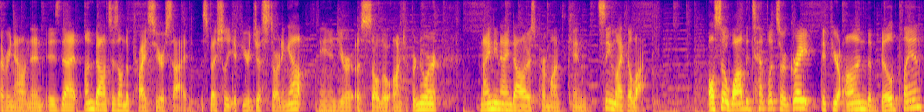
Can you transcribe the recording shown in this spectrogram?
every now and then is that Unbounce is on the pricier side, especially if you're just starting out and you're a solo entrepreneur. $99 per month can seem like a lot. Also, while the templates are great, if you're on the build plan,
